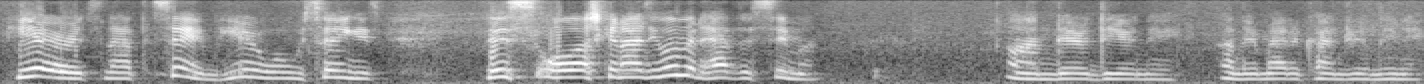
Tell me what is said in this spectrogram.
Here, it's not the same. Here, what we're saying is this all Ashkenazi women have the siman on their DNA, on their mitochondrial DNA.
